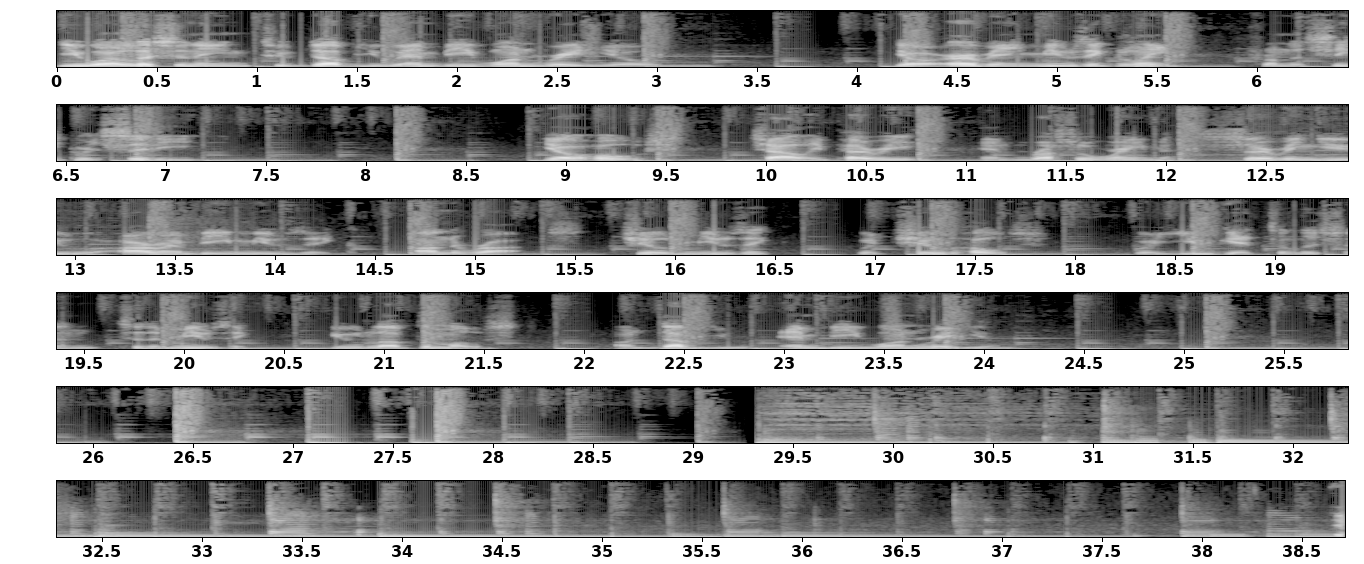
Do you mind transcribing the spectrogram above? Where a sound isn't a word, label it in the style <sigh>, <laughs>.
You are listening to WMB1 Radio, your urban music link from the secret city. Your host, Charlie Perry and Russell Raymond, serving you R&B music on the rocks, chilled music with chilled hosts, where you get to listen to the music you love the most on WMB1 Radio.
